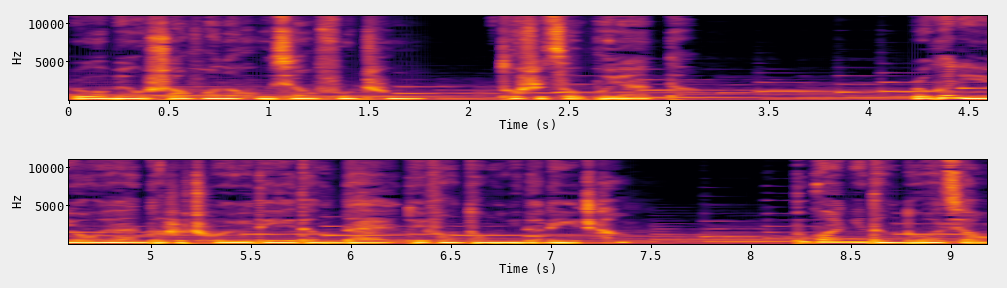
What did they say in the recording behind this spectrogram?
如果没有双方的互相付出，都是走不远的。如果你永远都是处于第一等待对方懂你的立场，不管你等多久，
